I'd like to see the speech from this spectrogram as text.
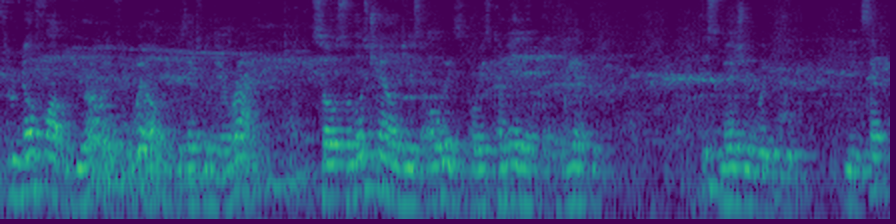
Through no fault of your own, if you will, because that's when they arrive. So, so those challenges always, always come in, and and you have to, this measure would, would be accepted,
